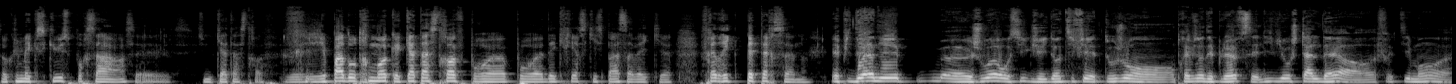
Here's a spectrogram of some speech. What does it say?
donc je m'excuse pour ça, hein, c'est une catastrophe. J'ai pas d'autre mot que catastrophe pour euh, pour euh, décrire ce qui se passe avec euh, Frédéric Peterson. Et puis dernier euh, joueur aussi que j'ai identifié toujours en, en prévision des playoffs, c'est Livio Stalder. Alors effectivement, euh,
